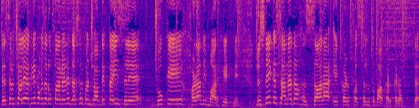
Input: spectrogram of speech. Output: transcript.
ਤੇ ਇਸ ਵਿਚਾਲੇ ਅਗਲੀ ਖਬਰ ਦਾ ਰੁਖ ਕਰ ਲੈਣੇ ਦਰਅਸਲ ਪੰਜਾਬ ਦੇ ਕਈ ਜ਼ਿਲ੍ਹੇ ਹੈ ਜੋ ਕਿ ਹੜ੍ਹਾਂ ਦੀ ਮਾਰ ਹੇਠ ਨੇ ਜਿਸ ਨੇ ਕਿਸਾਨਾਂ ਦਾ ਹਜ਼ਾਰਾਂ ਏਕੜ ਫਸਲ ਨੂੰ ਤਬਾਹ ਕਰਕੇ ਰੱਖ ਦਿੱਤਾ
